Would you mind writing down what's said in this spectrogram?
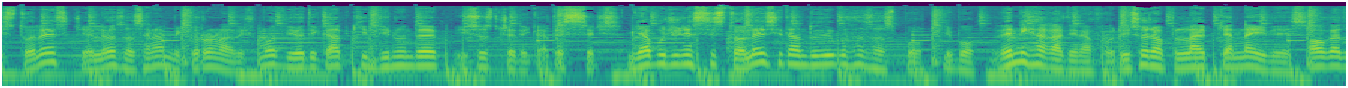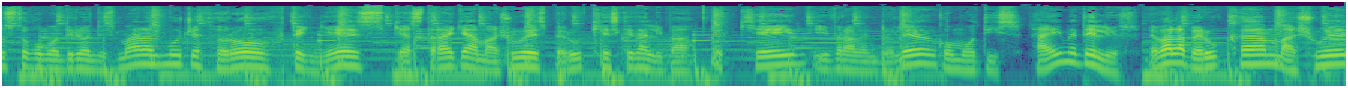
στολές και λέω σας ένα μικρό αριθμό διότι κάποιοι ντύνονται ίσως και 14. Μια που είναι στις στολές ήταν το που θα σας πω. Λοιπόν, δεν είχα κάτι να φορήσω, απλά έπιανα ιδέες. Πάω κάτω στο κομμωτήριο της μάνας μου και θωρώ χτενιές, πιαστράκια, μασούε, περούκες κτλ. OK, okay, ήβραμε το λέω, κομμωτής. Θα είμαι τέλειος. Έβαλα περούκα, μασούε,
